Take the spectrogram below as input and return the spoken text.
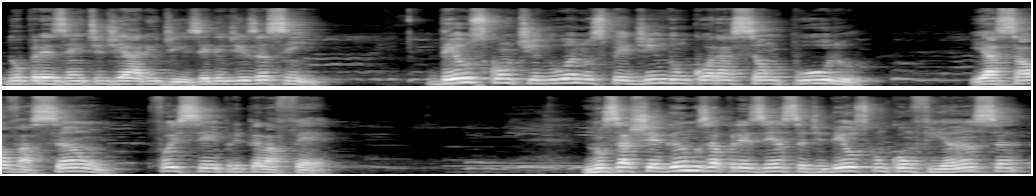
do presente diário diz. Ele diz assim: Deus continua nos pedindo um coração puro e a salvação foi sempre pela fé. Nos achegamos à presença de Deus com confiança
